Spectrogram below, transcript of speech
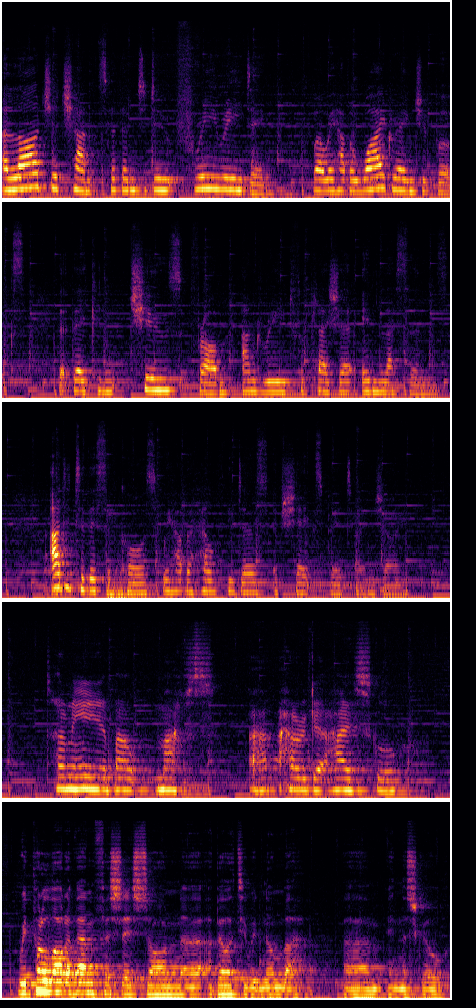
a larger chance for them to do free reading where we have a wide range of books that they can choose from and read for pleasure in lessons. Added to this of course we have a healthy dose of Shakespeare to enjoy. tell me about maths at Harrogate High School. We put a lot of emphasis on uh, ability with number um, in the school.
